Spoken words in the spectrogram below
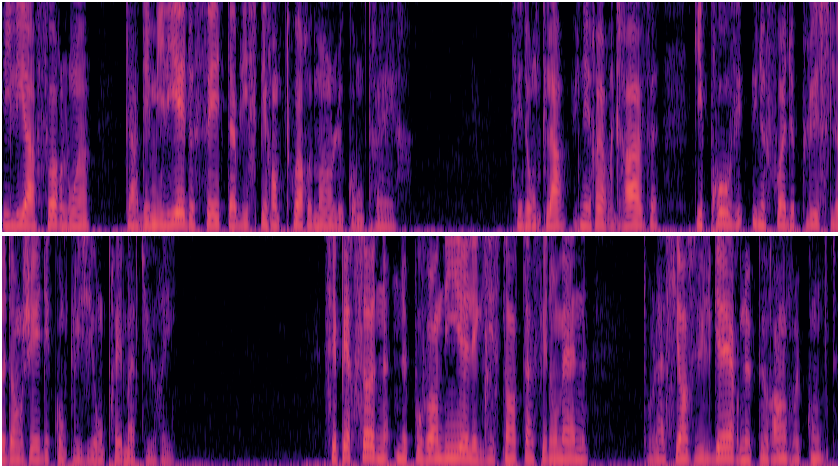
il y a fort loin, car des milliers de faits établissent péremptoirement le contraire. C'est donc là une erreur grave qui prouve une fois de plus le danger des conclusions prématurées. Ces personnes ne pouvant nier l'existence d'un phénomène dont la science vulgaire ne peut rendre compte,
